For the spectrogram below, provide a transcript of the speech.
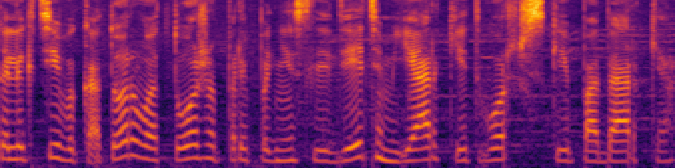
коллективы которого тоже преподнесли детям яркие творческие подарки.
